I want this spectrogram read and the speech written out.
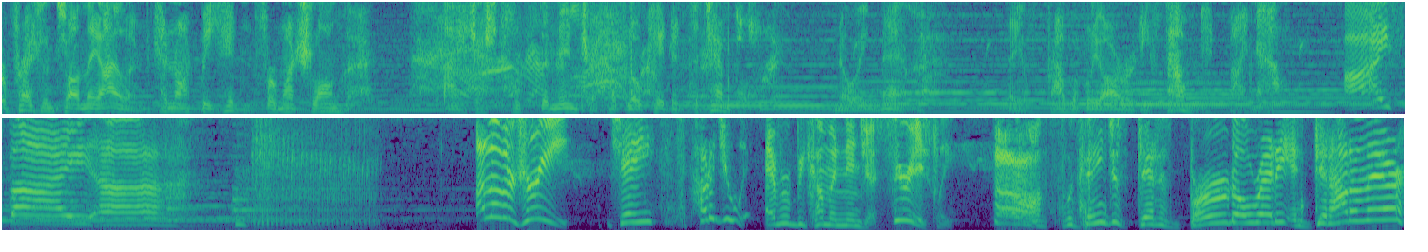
Our presence on the island cannot be hidden for much longer. I just hope the ninja have located the temple. Knowing them, they have probably already found it by now. I spy, uh... Another tree! Jay, how did you ever become a ninja? Seriously. Ugh, would Zane just get his bird already and get out of there?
